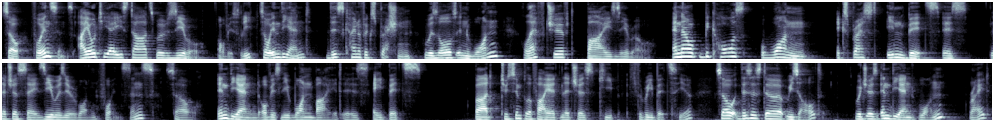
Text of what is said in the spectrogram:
So for instance, IOTA starts with zero, obviously. So in the end, this kind of expression resolves in one left shift by zero. And now because one expressed in bits is, let's just say 001 for instance. So in the end, obviously one byte is eight bits, but to simplify it, let's just keep three bits here. So this is the result, which is in the end one, right?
